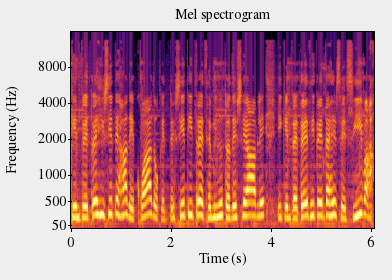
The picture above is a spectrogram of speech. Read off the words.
que entre 3 y 7 es adecuado, que entre 7 y 13 minutos es deseable y que entre 13 y 30 es excesiva.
